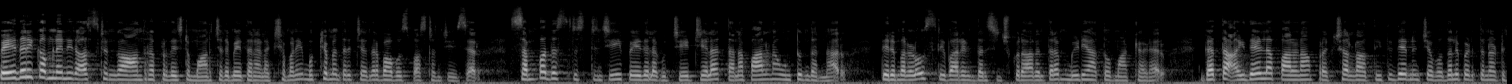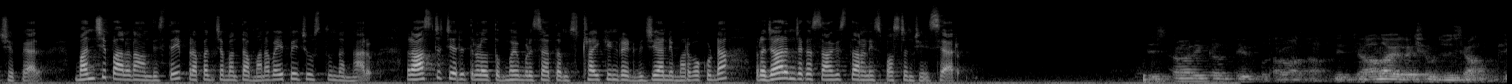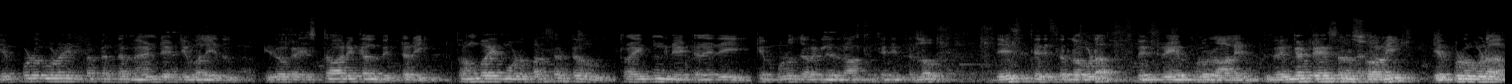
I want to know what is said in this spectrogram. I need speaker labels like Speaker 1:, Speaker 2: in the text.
Speaker 1: పేదరికం లేని రాష్ట్రంగా ఆంధ్రప్రదేశ్ను మార్చడమే తన లక్ష్యమని ముఖ్యమంత్రి చంద్రబాబు స్పష్టం చేశారు. సంపద సృష్టించి పేదలకు చేర్చేలా తన పాలన ఉంటుందన్నారు. తిరుమలలో శ్రీవారిని దర్శించుకున్న అనంతరం మీడియాతో మాట్లాడారు. గత ఐదేళ్ళ పాలన ప్రక్షాళన తిథిదే నుంచే మొదలు పెడుతున్నట్టు చెప్పారు. మంచి పాలన అందిస్తే ప్రపంచమంతా మన వైపే చూస్తుందన్నారు. రాష్ట్ర చరిత్రలో తొంభై మూడు శాతం స్ట్రైకింగ్ రేట్ విజయాన్ని మరవకుండా ప్రజారంజక సాగిస్తారని స్పష్టం చేశారు.
Speaker 2: హిస్టారికల్ తీర్పు తర్వాత నేను చాలా ఎలక్షన్ చూసాం ఎప్పుడు కూడా ఇంత పెద్ద మ్యాండేట్ ఇవ్వలేదు. ఇది ఒక హిస్టారికల్ విక్టరీ తొంభై మూడు పర్సెంట్ స్ట్రైకింగ్ రేట్ అనేది ఎప్పుడూ జరగలేదు రాష్ట్ర చరిత్రలో. దేశ చరిత్రలో కూడా విక్టరీ ఎప్పుడు రాలేదు. వెంకటేశ్వర స్వామి ఎప్పుడు కూడా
